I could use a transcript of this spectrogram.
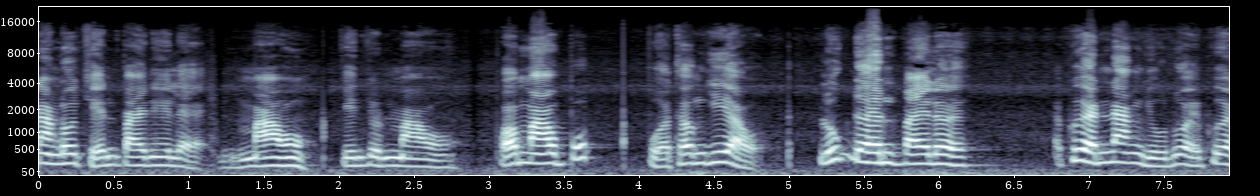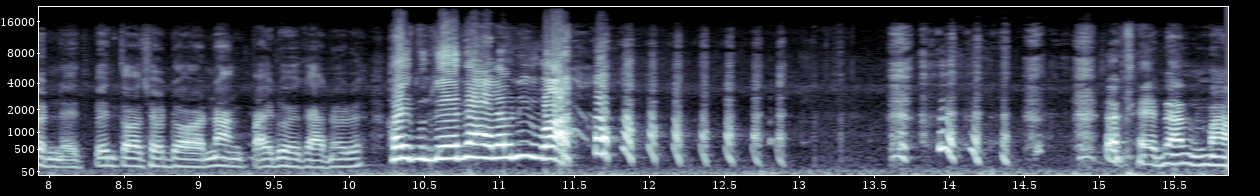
นั่งรถเข็นไปนี่แหละ เมากินจนเมาพอเมาปุ๊บปวดท้องเยี่ยว ลุกเดินไปเลย เพื่อนนั่งอยู่ด้วยเพื่อนเป็นตชดนั่งไปด้วยกันเลยเฮ้ยมึงเดินได้แล้วนี่วะตั้งแต่นั้นมา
